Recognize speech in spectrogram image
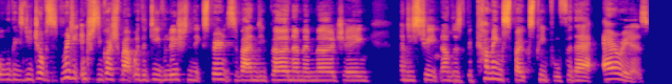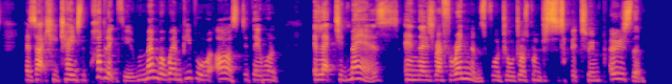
all these new jobs. It's a really interesting question about whether devolution, the experience of Andy Burnham emerging, Andy Street and others becoming spokespeople for their areas has actually changed the public view. Remember when people were asked, did they want elected mayors in those referendums before George Osborne decided to impose them?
